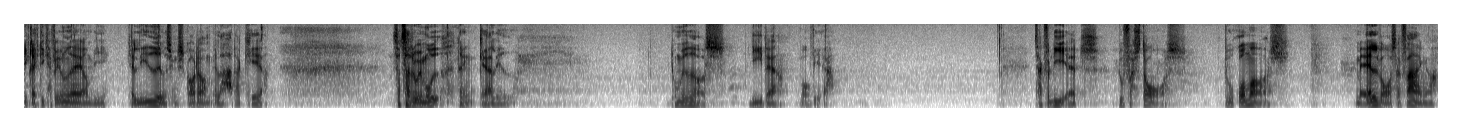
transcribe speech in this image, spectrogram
ikke rigtig kan finde ud af, om vi kan lide eller synes godt om, eller har der kær, så tager du imod den kærlighed. Du møder os lige der, hvor vi er. Tak fordi, at du forstår os. Du rummer os med alle vores erfaringer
